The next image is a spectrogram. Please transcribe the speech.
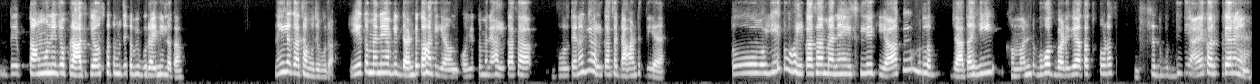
देवताओं ने जो अपराध किया, उसका तो मुझे कभी बुरा ही नहीं लगा। नहीं लगा था मुझे बुरा। ये तो मैंने अभी दंड कहाँ दिया उनको? ये तो मैंने हल्का सा, बोलते ना कि हल्का सा डांट दिया है। तो ये तो हल्का सा मैंने इसलिए किया कि मतलब ज़्यादा ही घमंड बहुत बढ़ गया था तो थोड़ा सदबुद्धि आया, कर क्या रहे हैं?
